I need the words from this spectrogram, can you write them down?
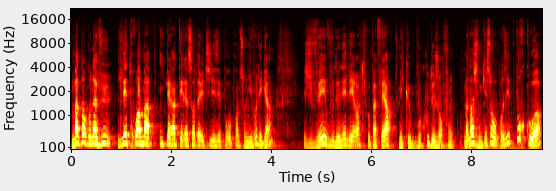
Maintenant qu'on a vu les trois maps hyper intéressantes à utiliser pour reprendre son niveau les gars, je vais vous donner l'erreur qu'il faut pas faire, mais que beaucoup de gens font. Maintenant, j'ai une question à vous poser. Pourquoi,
